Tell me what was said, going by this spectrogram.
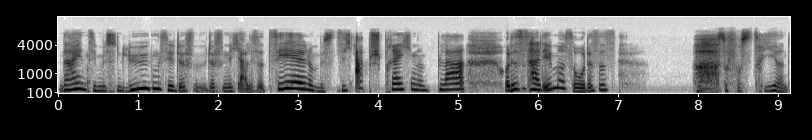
Nein, sie müssen lügen, sie dürfen, dürfen nicht alles erzählen und müssen sich absprechen und bla. Und das ist halt immer so. Das ist oh, so frustrierend.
